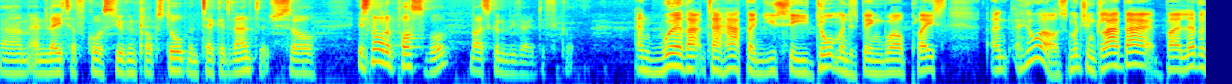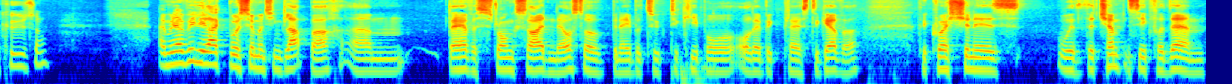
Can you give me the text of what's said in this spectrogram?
um, and later, of course, Jurgen Klopp's Dortmund take advantage. So it's not impossible, but it's going to be very difficult. And were that to happen, you see Dortmund as being well placed, and who else? Mönchengladbach by Leverkusen. I mean, I really like Borussia Mönchengladbach. Um, they have a strong side, and they also have been able to to keep all, all their big players together. The question is, with the Champions League for them,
